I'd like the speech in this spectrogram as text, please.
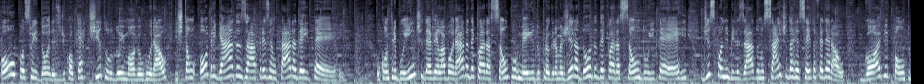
ou possuidoras de qualquer título do imóvel rural estão obrigadas a apresentar a DITR. O contribuinte deve elaborar a declaração por meio do programa gerador da declaração do ITR, disponibilizado no site da Receita Federal, gov.br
